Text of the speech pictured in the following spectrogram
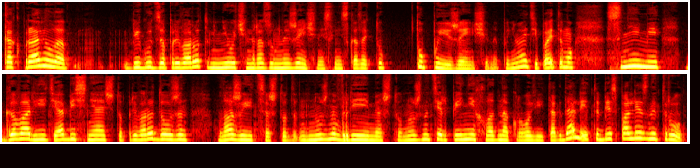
Как правило, бегут за приворотами не очень разумные женщины, если не сказать туп тупые женщины, понимаете? Поэтому с ними говорить, объяснять, что приворот должен ложиться, что нужно время, что нужно терпение, хладнокровие и так далее, это бесполезный труд.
